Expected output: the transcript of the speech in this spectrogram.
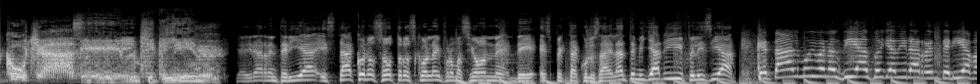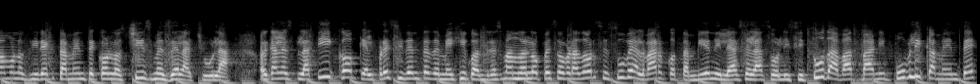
Escuchas el chiquilín. Yadira Rentería está con nosotros con la información de espectáculos. Adelante, mi Yadi, feliz día. ¿Qué tal? Muy buenos días. Soy Yadira Rentería. Vámonos directamente con los chismes de la chula. Oigan, les platico que el presidente de México, Andrés Manuel López Obrador, se sube al barco también y le hace la solicitud a Bad Bunny públicamente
